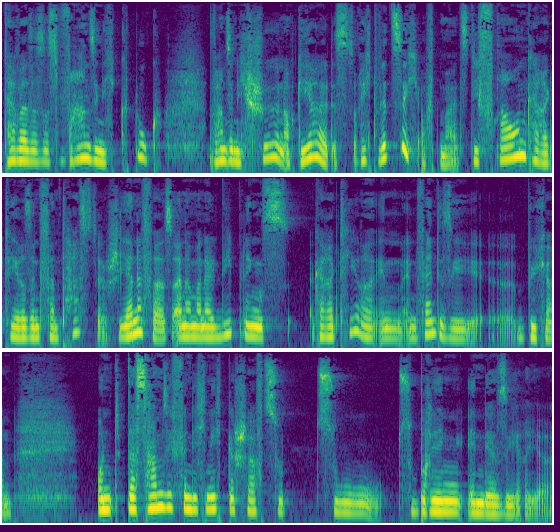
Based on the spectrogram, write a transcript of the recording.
Teilweise ist es wahnsinnig klug, wahnsinnig schön. Auch Gerald ist recht witzig oftmals. Die Frauencharaktere sind fantastisch. Jennifer ist einer meiner Lieblingscharaktere in, in Fantasy-Büchern. Und das haben sie, finde ich, nicht geschafft zu zu, zu bringen in der Serie.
